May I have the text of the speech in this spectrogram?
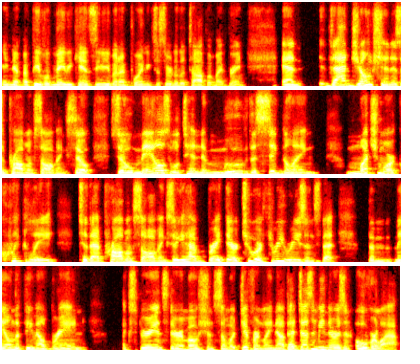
and people maybe can't see me, but I'm pointing to sort of the top of my brain. And that junction is a problem solving. So, so males will tend to move the signaling much more quickly to that problem solving. So you have right there two or three reasons that the male and the female brain experience their emotions somewhat differently. Now, that doesn't mean there isn't overlap.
